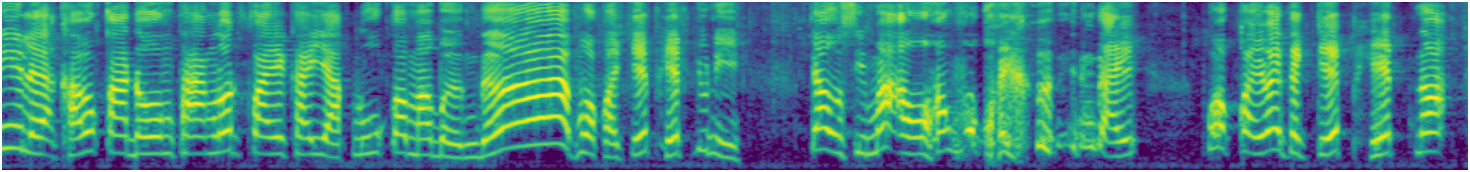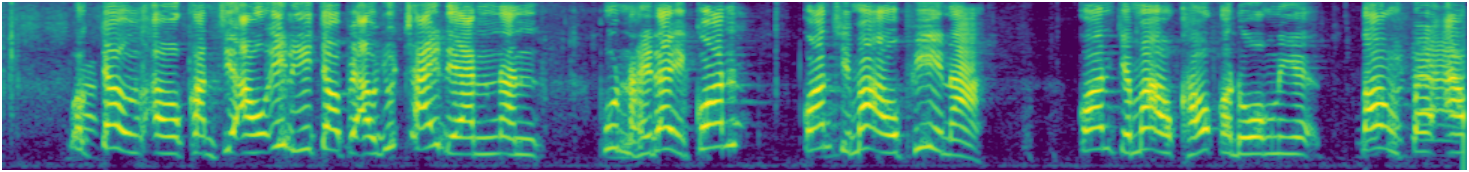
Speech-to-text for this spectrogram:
นี่แหละเขากระดงทางรถไฟใครอยากรู้ก็มาเบิ่งเด้อพวกข่อยเจ็บเห็ดอยู่นี่ เจ้าสิมาเอาห้องพวกข่อยคืนยังไงพวกข่อยไว้แต่เก็บเห็ดเนาะพวกเจ้าเอากันสิเอาอีหลีเจ้าไปเอายุดใช้แดนอันพุ่นให้ได้ก้อนก้อนสิมาเอาพี่น่ะก้อนจะมาเอาเขากระโดงนี่ต้องไปเอา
